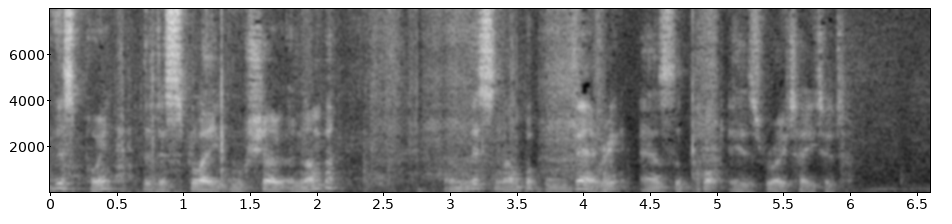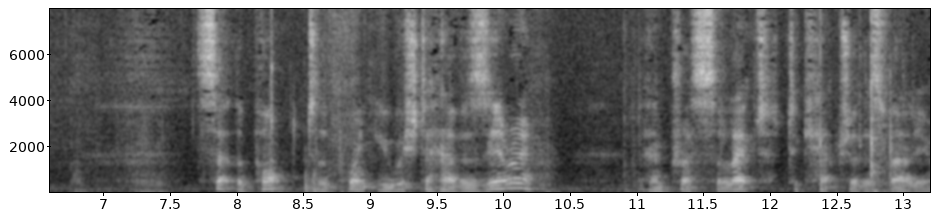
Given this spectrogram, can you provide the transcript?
At this point the display will show a number and this number will vary as the pot is rotated. Set the pot to the point you wish to have as zero and press select to capture this value.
